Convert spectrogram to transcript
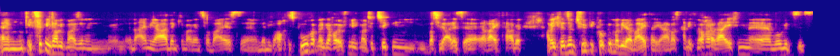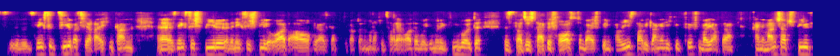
Ähm, ich mich, glaube ich, mal so in, in, einem Jahr, denke ich mal, wenn es vorbei ist. Äh, wenn ich auch das Buch hat mir geholfen, mich mal zu zicken, was ich da alles äh, erreicht habe. Aber ich bin so ein Typ, ich gucke immer wieder weiter. Ja, was kann ich noch erreichen? Äh, wo gibt's jetzt das nächste Ziel, was ich erreichen kann? Äh, das nächste Spiel, der nächste Spielort auch. Ja, es gab, gab dann immer noch so zwei drei Orte, wo ich unbedingt hin wollte. Das war so Stade de France zum Beispiel in Paris. Da habe ich lange nicht gepfiffen, weil ja auch da keine Mannschaft spielt.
